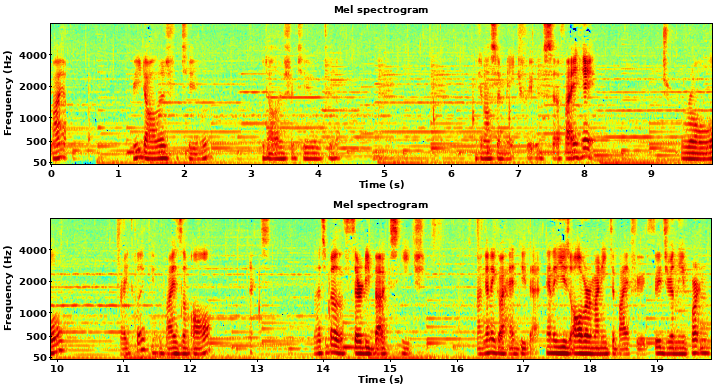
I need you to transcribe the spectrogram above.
buy three dollars for two, three dollars for two, two. We can also make food. So if I hit roll, right click, it buys them all. Nice. That's about 30 bucks each. I'm gonna go ahead and do that. I'm gonna use all of our money to buy food. Food's really important.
